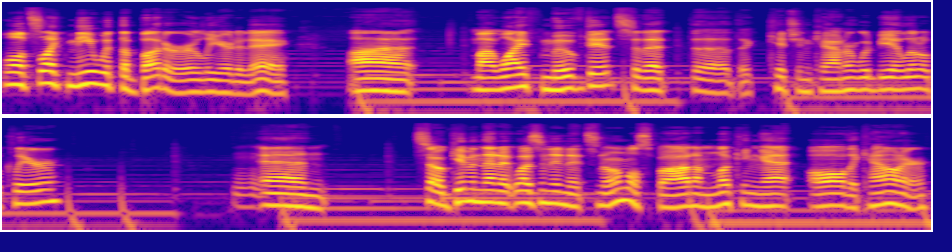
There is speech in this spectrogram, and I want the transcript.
Well, it's like me with the butter earlier today. Uh, my wife moved it so that the the kitchen counter would be a little clearer, Mhm. and so given that it wasn't in its normal spot, I'm looking at all the counter.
